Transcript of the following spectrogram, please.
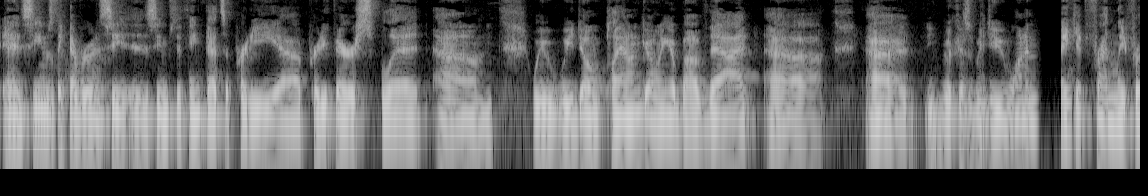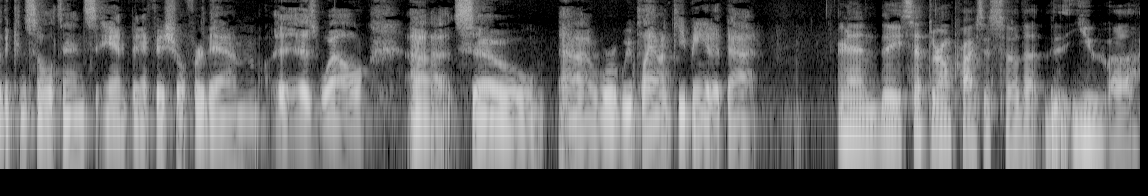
and it seems like everyone se- seems to think that's a pretty uh, pretty fair split. Um, we we don't plan on going above that uh, uh, because we do want to make it friendly for the consultants and beneficial for them uh, as well. So we plan on keeping it at that. And they set their own prices so that you uh,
